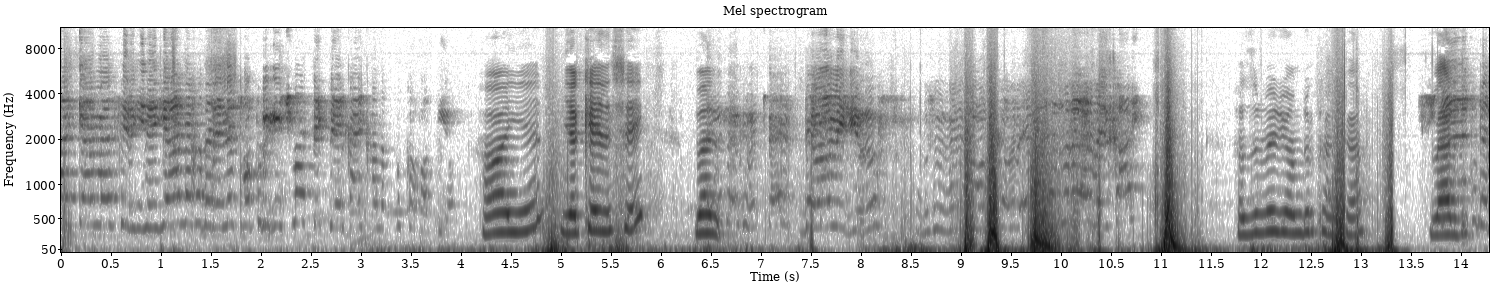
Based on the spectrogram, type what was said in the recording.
like gelmezse videoya yarına kadar Enes Batur'u geçmezsek Berkay kanatını kapatıyor. Hayır. Ya şey. Ben devam ediyoruz. Bu sözleri de bakalım. Evet hazır ver veriyorum dur kanka. Verdim. Yarına kadar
